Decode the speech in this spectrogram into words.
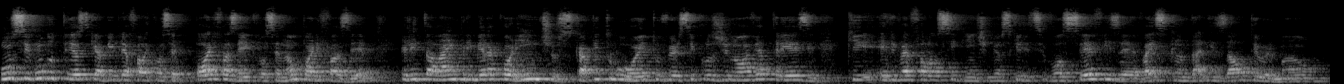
Um segundo texto que a Bíblia fala que você pode fazer e que você não pode fazer, ele está lá em 1 Coríntios, capítulo 8, versículos de 9 a 13, que ele vai falar o seguinte, meus queridos, se você fizer, vai escandalizar o teu irmão,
